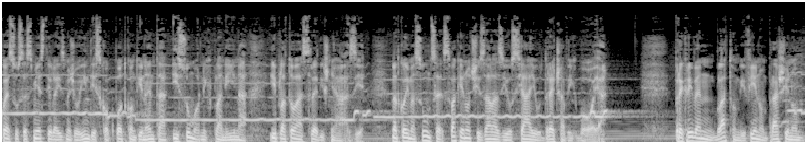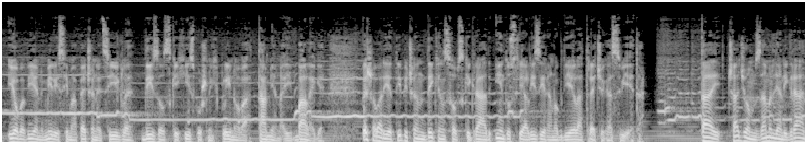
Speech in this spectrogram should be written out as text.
koja su se smjestila između indijskog podkontinenta i sumornih planina i platoa Središnje Azije, nad kojima sunce svake noći zalazi u sjaju drečavih boja. Prekriven blatom i finom prašinom i obavijen mirisima pečene cigle, dizelskih ispušnih plinova, tamjana i balege, Pešavar je tipičan Dickensovski grad industrializiranog dijela trećega svijeta. Taj čađom zamrljani grad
